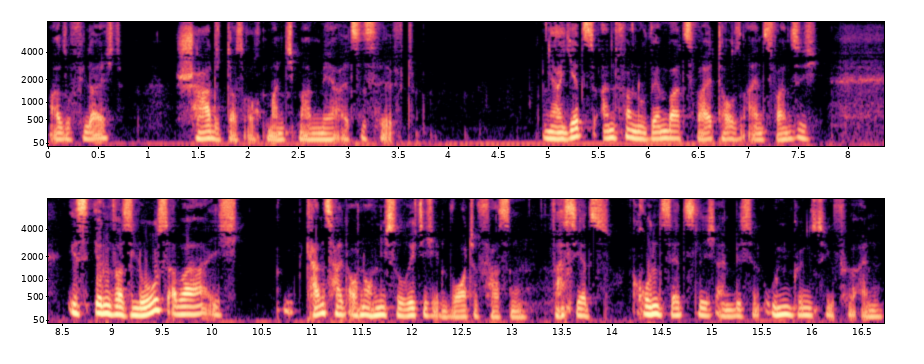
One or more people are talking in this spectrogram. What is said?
Also vielleicht schadet das auch manchmal mehr, als es hilft. Ja, jetzt Anfang November 2021 ist irgendwas los, aber ich kann es halt auch noch nicht so richtig in Worte fassen, was jetzt grundsätzlich ein bisschen ungünstig für einen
